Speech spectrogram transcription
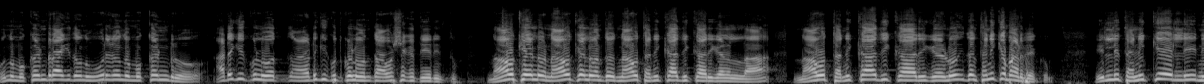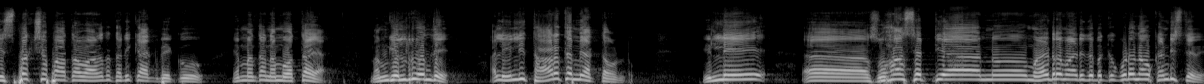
ಒಂದು ಮುಖಂಡರಾಗಿದ್ದ ಒಂದು ಊರಿನ ಒಂದು ಮುಖಂಡರು ಅಡಗಿಕೊಳ್ಳುವ, ಅಡಗಿ ಕೂತ್ಕೊಳ್ಳುವಂಥ ಅವಶ್ಯಕತೆ ಏನಿತ್ತು? ನಾವು ಕೇಳುವ, ನಾವು ಕೇಳುವಂಥದ್ದು ನಾವು ತನಿಖಾಧಿಕಾರಿಗಳಲ್ಲ. ನಾವು ತನಿಖಾಧಿಕಾರಿಗಳು ಇದನ್ನು ತನಿಖೆ ಮಾಡಬೇಕು. ಇಲ್ಲಿ ತನಿಖೆಯಲ್ಲಿ ನಿಷ್ಪಕ್ಷಪಾತವಾದ ತನಿಖೆ ಆಗಬೇಕು ಎಂಬಂಥ ನಮ್ಮ ಒತ್ತಾಯ. ನಮಗೆಲ್ಲರೂ ಒಂದೇ. ಅಲ್ಲಿ ಇಲ್ಲಿ ತಾರತಮ್ಯ ಆಗ್ತಾ ಉಂಟು. ಇಲ್ಲಿ ಸುಹಾಸ್ ಶೆಟ್ಟಿಯನ್ನು ಮರ್ಡರ್ ಮಾಡಿದ ಬಗ್ಗೆ ಕೂಡ ನಾವು ಖಂಡಿಸ್ತೇವೆ.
